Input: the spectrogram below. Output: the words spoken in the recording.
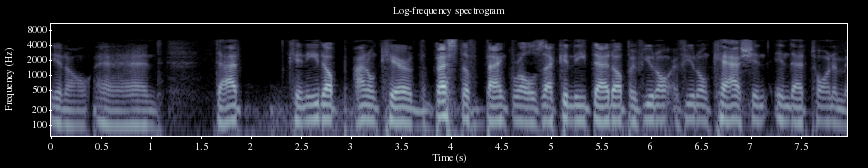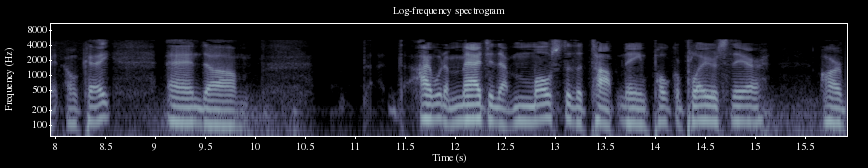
you know, and that can eat up. I don't care the best of bankrolls that can eat that up if you don't if you don't cash in in that tournament, okay? And um, I would imagine that most of the top name poker players there are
